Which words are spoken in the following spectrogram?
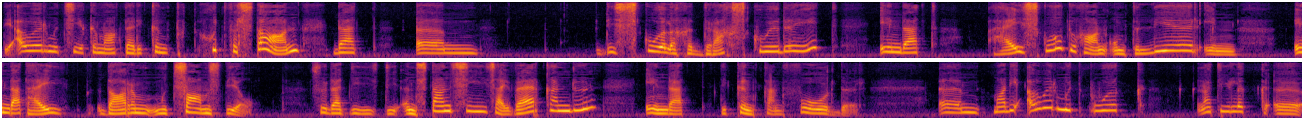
Die ouer moet seker maak dat die kind goed verstaan dat ehm um, die skool 'n gedragskode het en dat hy skool toe gaan om te leer en en dat hy daarom moet saamspeel sodat die die instansie sy werk kan doen en dat die kind kan vorder. Ehm um, maar die ouer moet ook natuurlik uh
